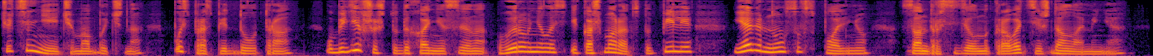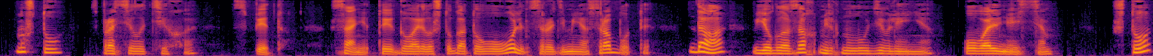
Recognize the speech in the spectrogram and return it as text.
чуть сильнее, чем обычно. Пусть проспит до утра. Убедившись, что дыхание сына выровнялось и кошмары отступили, я вернулся в спальню. Сандра сидела на кровати и ждала меня. «Ну что?» – спросила тихо. «Спит», «Саня, ты говорила, что готова уволиться ради меня с работы». «Да», — в ее глазах мелькнуло удивление. «Увольняйся». «Что?»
